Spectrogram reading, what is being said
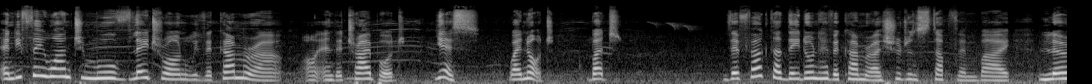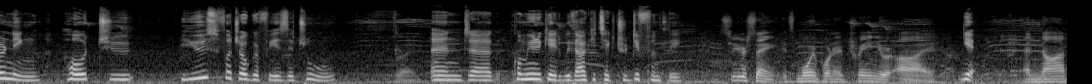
and if they want to move later on with the camera and the tripod, yes, why not? But the fact that they don't have a camera shouldn't stop them by learning how to use photography as a tool Right. and uh, communicate with architecture differently. So you're saying it's more important to train your eye Yeah, and not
